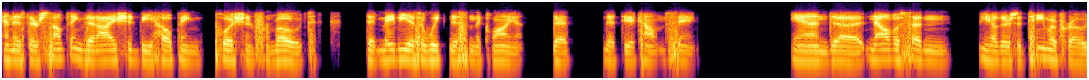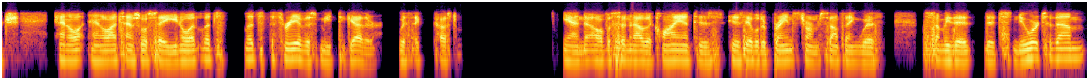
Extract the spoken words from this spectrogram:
And is there something that I should be helping push and promote that maybe is a weakness in the client that that the accountant's seeing? And uh, now all of a sudden, you know, there's a team approach, and a, and a lot of times we'll say, you know what, let's let's the three of us meet together with the customer and all of a sudden now the client is is able to brainstorm something with somebody that that's newer to them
